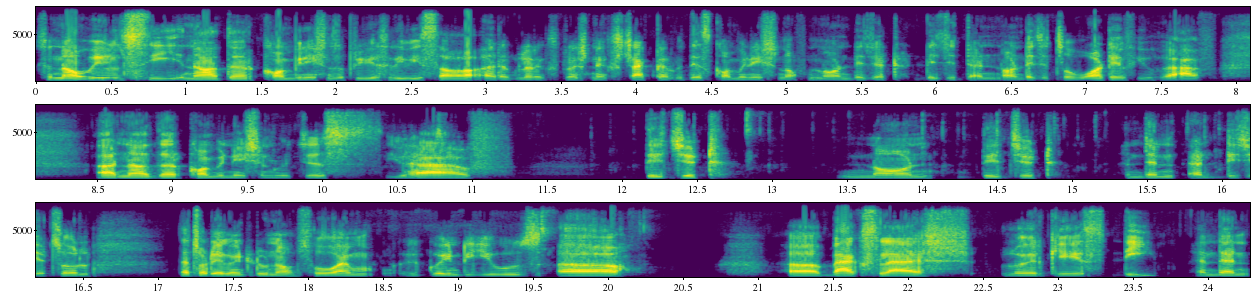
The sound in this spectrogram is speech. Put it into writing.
So now we will see another combination so previously we saw a regular expression extractor with this combination of non-digit digit and non-digit. So what if you have another combination which is you have digit non-digit and then a digit. So that's what you're going to do now. So I'm going to use uh, uh, backslash lowercase d, and then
